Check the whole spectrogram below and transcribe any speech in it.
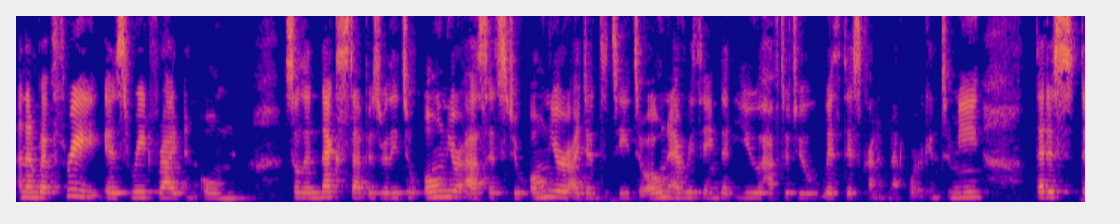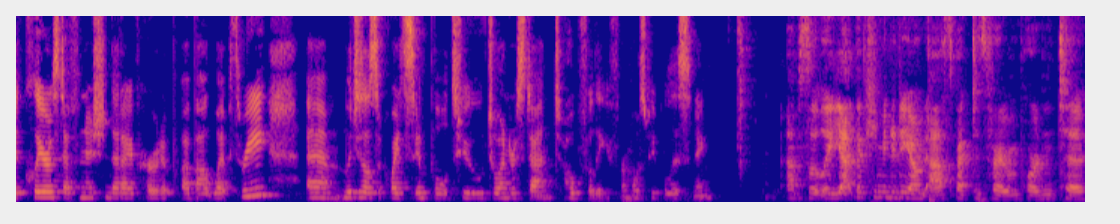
And then Web 3 is read, write, and own. So the next step is really to own your assets, to own your identity, to own everything that you have to do with this kind of network. And to me, that is the clearest definition that I've heard about Web3, um, which is also quite simple to, to understand, hopefully, for most people listening. Absolutely. Yeah, the community owned aspect is very important to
